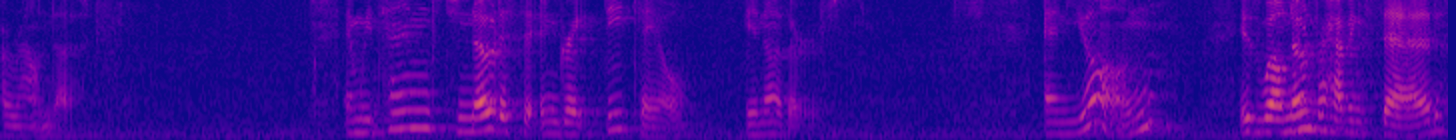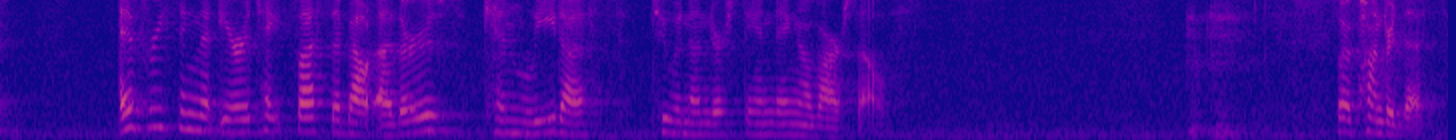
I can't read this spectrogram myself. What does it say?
around us. And we tend to notice it in great detail in others. And Jung, is well known for having said, everything that irritates us about others can lead us to an understanding of ourselves. So I pondered this.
